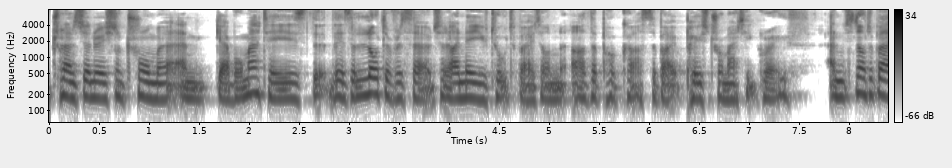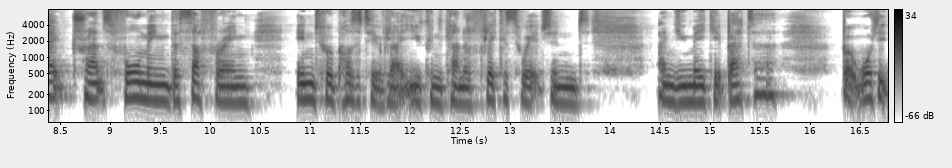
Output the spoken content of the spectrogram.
transgenerational trauma and Gabor Mate is that there's a lot of research, and I know you've talked about on other podcasts about post-traumatic growth. And it's not about transforming the suffering into a positive, like you can kind of flick a switch and and you make it better. But what it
